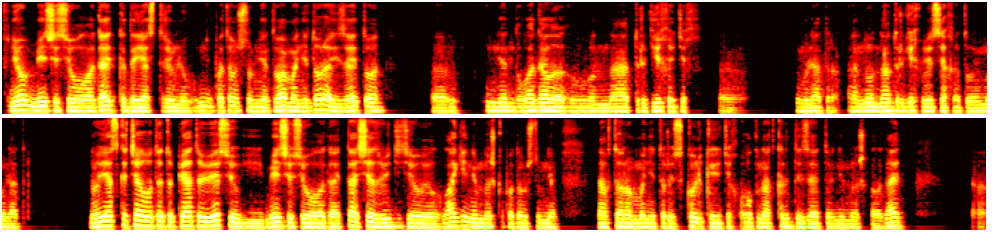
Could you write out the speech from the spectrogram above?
в нем меньше всего лагает, когда я стримлю. Потому что у меня два монитора, из-за этого э, у меня лагало на других этих эмуляторах, ну, на других версиях этого эмулятора. Но я скачал вот эту пятую версию и меньше всего лагает. Да, сейчас видите лаги немножко, потому что у меня на втором мониторе сколько этих окон открыто, из-за этого немножко лагает. А,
